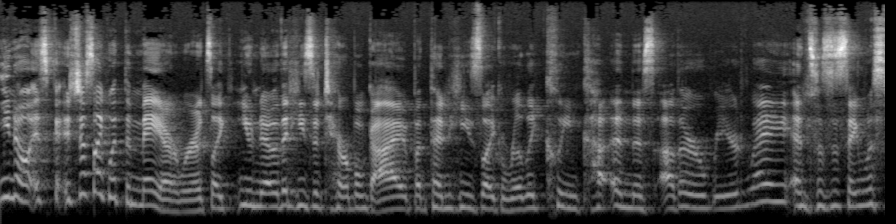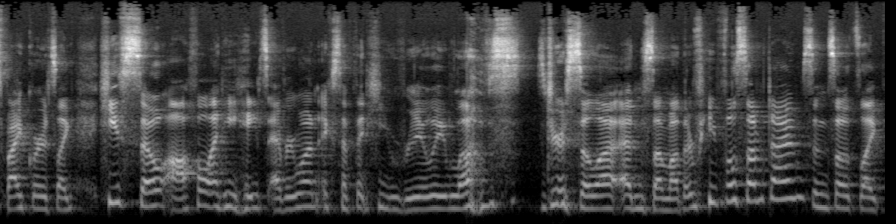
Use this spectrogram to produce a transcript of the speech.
you know, it's it's just like with the mayor, where it's like you know that he's a terrible guy, but then he's like really clean cut in this other weird way. And so it's the same with Spike, where it's like he's so awful and he hates everyone except that he really loves Drusilla and some other people sometimes. And so it's like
